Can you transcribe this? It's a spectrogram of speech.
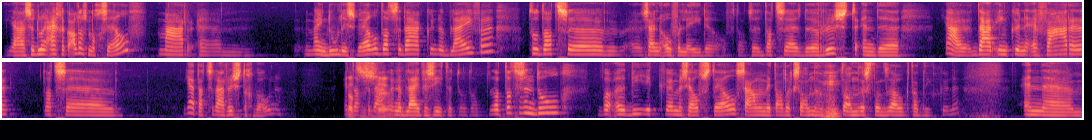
ja, ze doen eigenlijk alles nog zelf. Maar ehm, mijn doel is wel dat ze daar kunnen blijven totdat ze eh, zijn overleden. Of dat, ze- dat ze de rust en de, ja, daarin kunnen ervaren dat ze, ja, dat ze daar rustig wonen. En Dat dat, ze daar eh, kunnen blijven zitten. Totdat, dat, dat is een doel eh, die ik eh, mezelf stel, samen met Alexander, Mhm. want anders dan zou ik dat niet kunnen. En ehm,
